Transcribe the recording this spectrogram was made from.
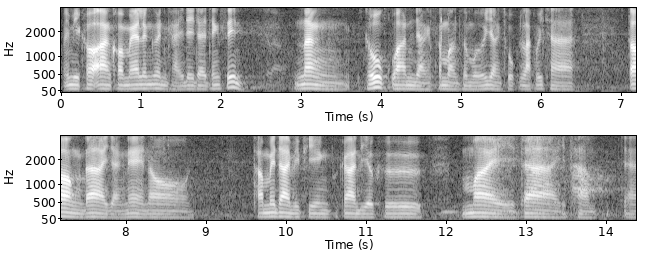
ไม่มีข้ออ้างข้อแม้และเงื่อนไขใด ๆ ทั้งสิ้น นั่งทุกวันอย่างสม่ำเสมออย่างถูกหลักวิชาต้องได้อย่างแน่นอนทำไม่ได้มีเพียงประการเดียวคือ ไม่ได้ทำจ้า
